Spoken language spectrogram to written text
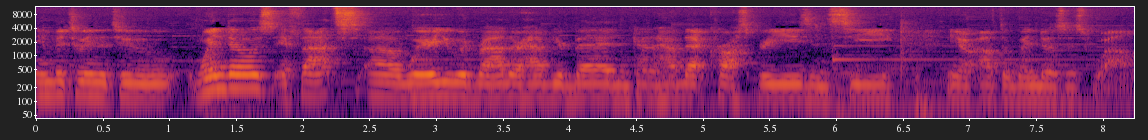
in between the two windows if that's uh, where you would rather have your bed and kind of have that cross breeze and see you know out the windows as well.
